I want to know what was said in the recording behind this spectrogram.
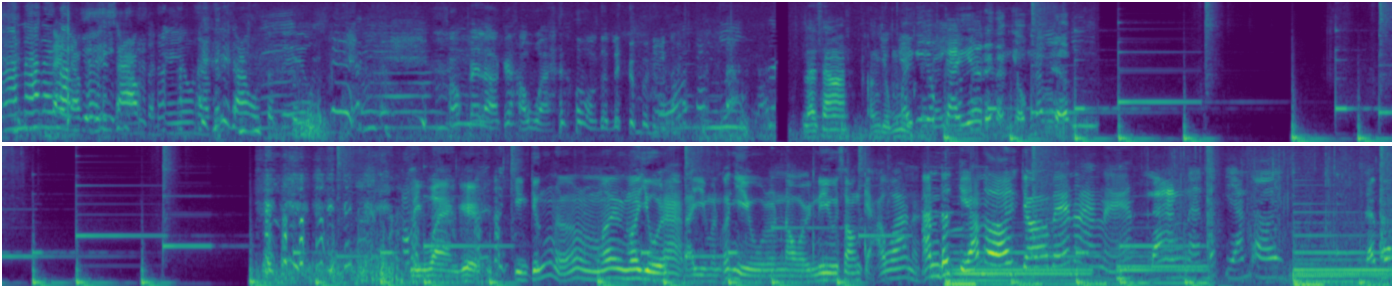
Anh đang này là phía sau tình yêu nè phía sau một tình yêu. Không đây là cái hậu quả của một tình yêu. Là sao anh? Tận dụng gì? mấy cái gốc cây á để tận dụng nó mới được liên quan ghê chiên trứng nữa mới mới vui ha. Tại vì mình có nhiều nồi niêu son chảo quá nè. Anh thức gì anh ơi. Cho bé nó ăn nè. Là ăn nè đất gì anh ơi. Để bu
